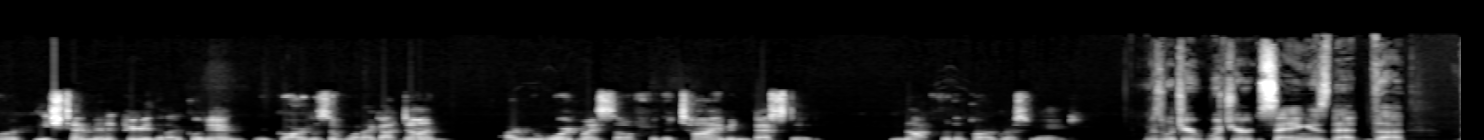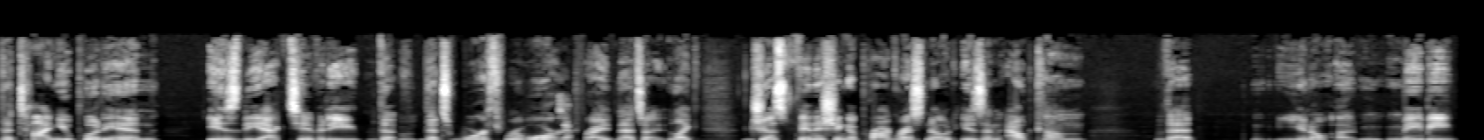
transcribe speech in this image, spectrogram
for each 10 minute period that I put in, regardless of what I got done. I reward myself for the time invested, not for the progress made. Because what you're what you're saying is that the the time you put in is the activity that that's worth reward, right? That's a, like just finishing a progress note is an outcome that you know uh, maybe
